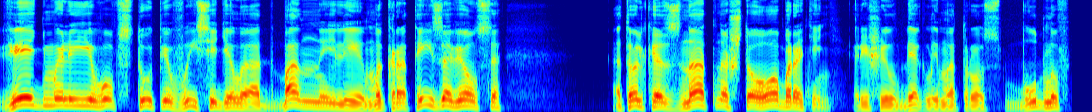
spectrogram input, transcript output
Ведьма ли его в ступе высидела, от банной или мокроты завелся, а только знатно, что оборотень, решил беглый матрос Будлов,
